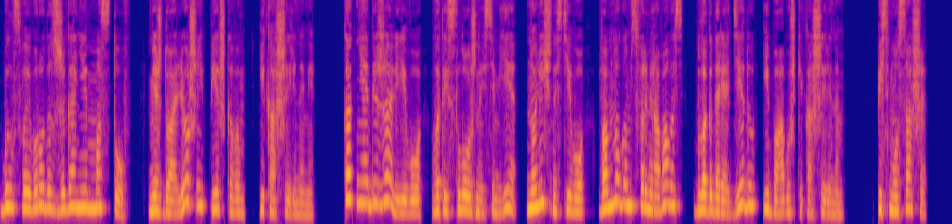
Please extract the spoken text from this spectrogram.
был своего рода сжиганием мостов между Алешей Пешковым и Каширинами. Как не обижали его в этой сложной семье, но личность его во многом сформировалась благодаря деду и бабушке Кашириным. Письмо Саши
